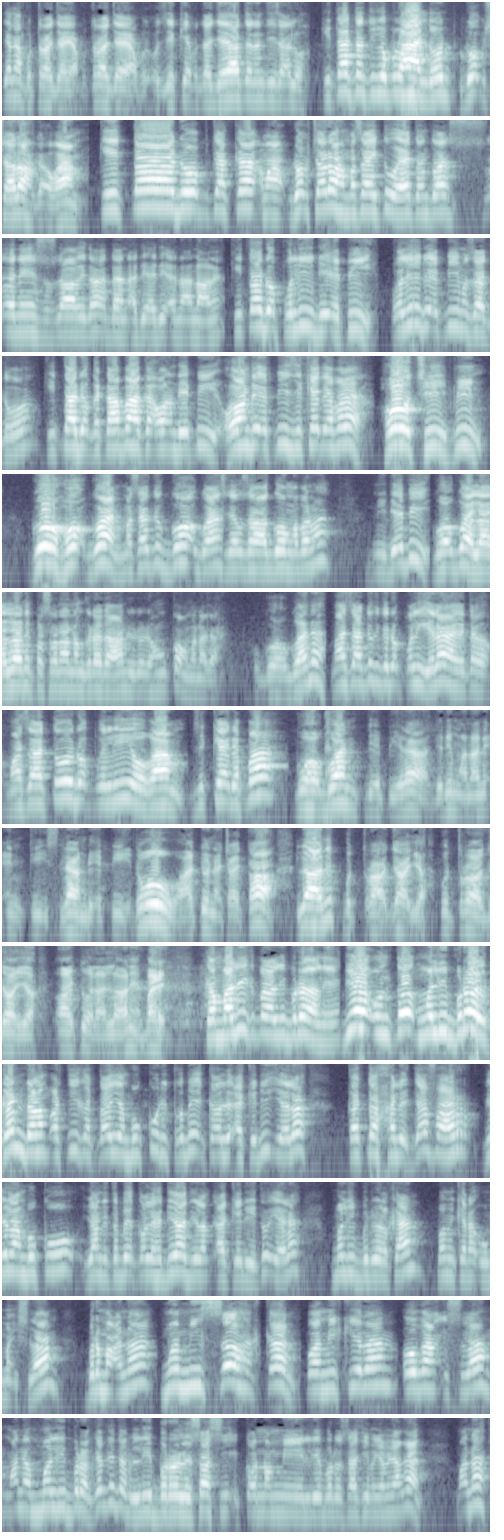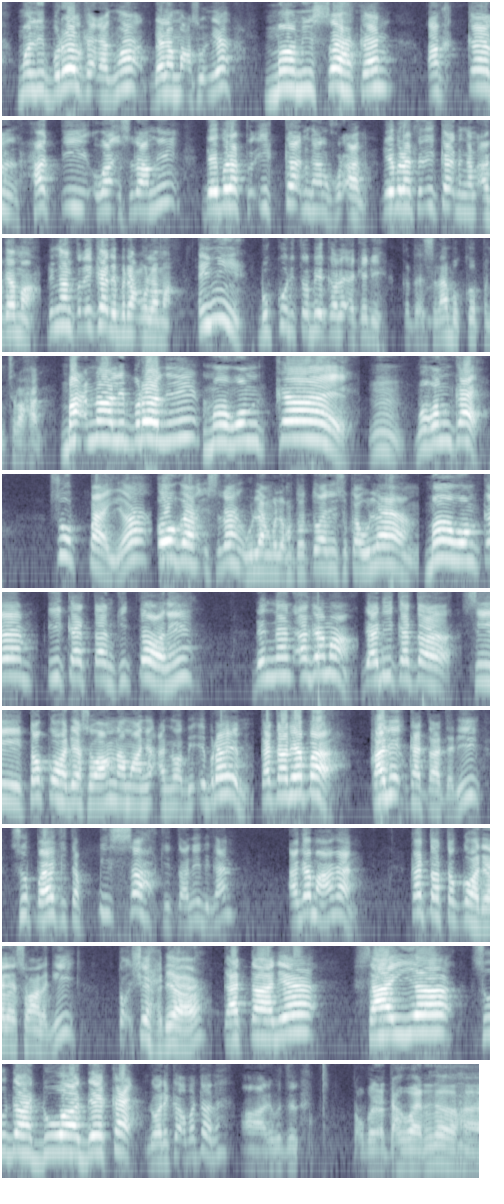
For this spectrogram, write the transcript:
Jangan Putrajaya, Putrajaya. Zikir Putrajaya tu nanti selalu. Kita tahun 70-an tu duk bersyarah kat orang. Kita duk bercakap, maaf, duk bersyarah masa itu eh tuan-tuan ni saudara kita dan adik-adik anak-anak ni. Kita duk perli DAP. Perli DAP masa tu, kita duk kata apa kat orang DAP? Orang DAP zikir dia apa? Ho Chi Minh. Go Hok Guan. Masa tu Go Hok Guan, sejauh agung apa nama? Ni DAP. Go Hok Guan lah, lah ni persona non grata duduk di Hong Kong manakah? Gua gua lah. Masa tu kita duk peli lah kata. Masa tu duk peli orang. Zikir depa gua guan DAP lah. Jadi maknanya anti Islam DAP. Tu, ha tu nak cerita. Lah ni Putrajaya, Putrajaya. Ah itu lah lah ni. Baik. Kembali kepada liberal ni, dia untuk meliberalkan dalam arti kata yang buku diterbitkan oleh AKD ialah kata Khalid Jafar dalam buku yang diterbitkan oleh dia di dalam AKD itu ialah meliberalkan pemikiran umat Islam bermakna memisahkan pemikiran orang Islam mana meliberalkan kita liberalisasi ekonomi liberalisasi macam-macam kan? Makna meliberalkan agama dalam maksudnya memisahkan akal hati orang Islam ni daripada terikat dengan Al-Quran daripada terikat dengan agama dengan terikat daripada ulama. Ini buku diterbitkan oleh AKD kata Islam buku pencerahan. Makna liberal ni merongkai. Hmm, merongkai supaya orang Islam ulang balik orang tua-tua ni suka ulang merongkam ikatan kita ni dengan agama. Jadi kata si tokoh dia seorang namanya Anwar bin Ibrahim. Kata dia apa? Khalid kata tadi supaya kita pisah kita ni dengan agama kan. Kata tokoh dia seorang lagi, Tok Syekh dia, kata dia saya sudah dua dekad. Dua dekad apa tu? Eh? Ah, dia betul. Tak pernah tahuan tu. Ha.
